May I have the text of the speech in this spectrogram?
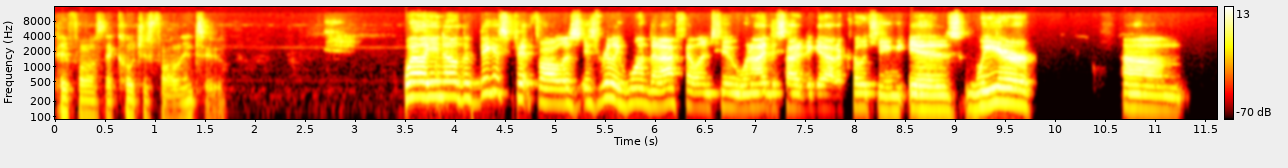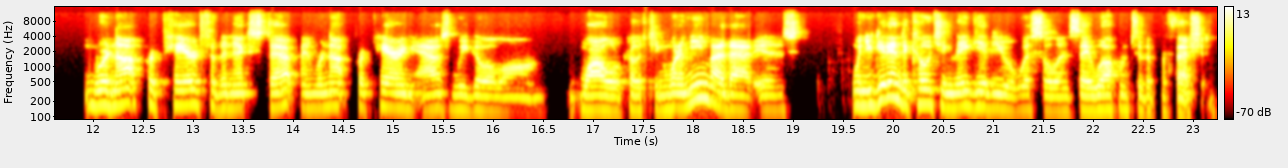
pitfalls that coaches fall into? Well, you know, the biggest pitfall is is really one that I fell into when I decided to get out of coaching. Is we're um, we're not prepared for the next step, and we're not preparing as we go along while we're coaching. What I mean by that is when you get into coaching, they give you a whistle and say, Welcome to the profession.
